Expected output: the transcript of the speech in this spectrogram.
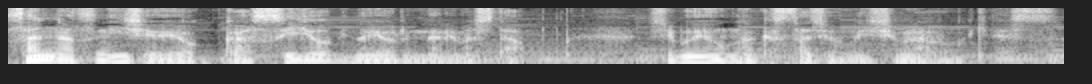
3月24日水曜日の夜になりました。渋谷音楽スタジオの石村吹雪です。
